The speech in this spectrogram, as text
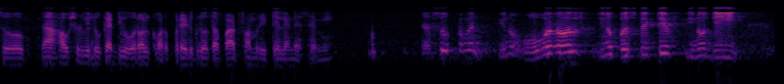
So how should we look at the overall corporate growth apart from retail and SME? Yeah, so from an, you know, overall, you know, perspective, you know, the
